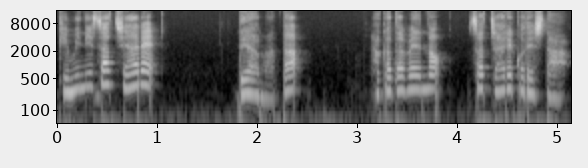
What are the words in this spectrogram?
君に幸あれ。ではまた。博多弁の幸あれ子でした。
